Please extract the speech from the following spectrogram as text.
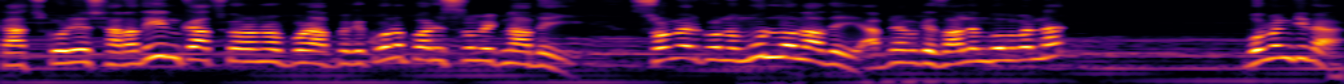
কাজ করিয়ে সারাদিন কাজ করানোর পর আপনাকে কোনো পারিশ্রমিক না দেই, শ্রমের কোনো মূল্য না দেই। আপনি আমাকে জালেম বলবেন না? বলবেন কি না?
